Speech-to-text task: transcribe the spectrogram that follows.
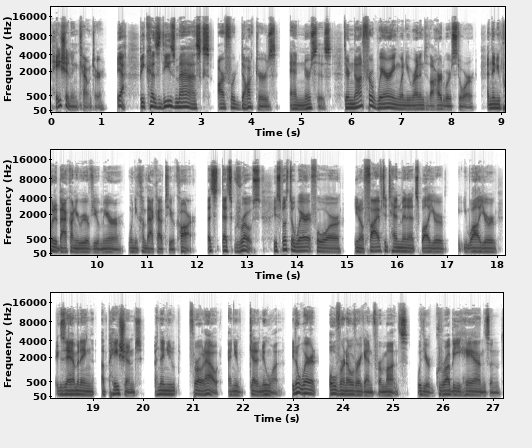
Patient encounter? Yeah, because these masks are for doctors and nurses. They're not for wearing when you run into the hardware store and then you put it back on your rearview mirror when you come back out to your car. That's that's gross. You're supposed to wear it for, you know, 5 to 10 minutes while you're while you're examining a patient and then you throw it out and you get a new one. You don't wear it over and over again for months with your grubby hands and,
